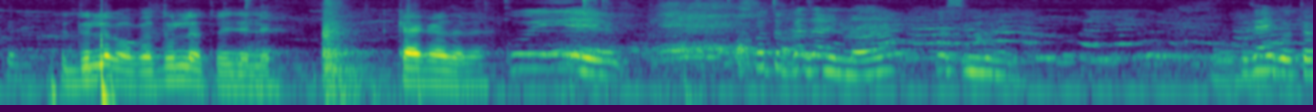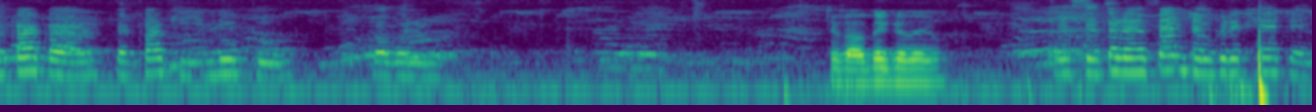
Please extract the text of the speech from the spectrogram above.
করে। দুললে কাউকে দুললে তুই জেনে কে কে যাবে কুতুক বাজারে না পশ্চিমবঙ্গে। যাইব তোর কাকা তোর কাকি লিপু পবনী সে তাও দেখে যাইব এসে তোরা চান টান করে খেয়েটেন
